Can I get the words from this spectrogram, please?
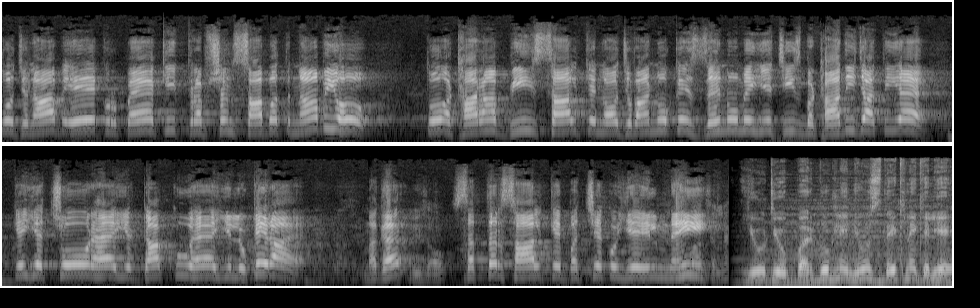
तो जनाब एक रुपए की करप्शन साबित ना भी हो तो 18-20 साल के नौजवानों के जहनों में ये चीज़ बैठा दी जाती है कि ये चोर है, ये डाकू है, ये लुटेरा है। मगर 70 साल के बच्चे को ये इल्म नहीं। YouTube पर गूगली न्यूज़ देखने के लिए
